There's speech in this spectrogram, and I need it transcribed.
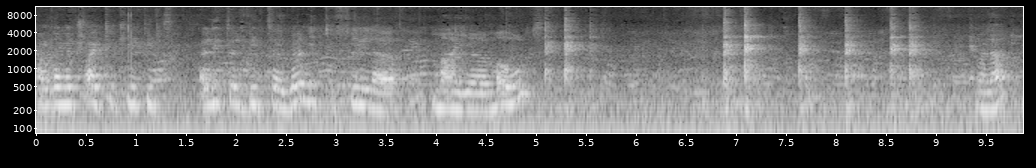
I'm going to try to keep it a little bit uh, runny to fill uh, my uh, mold. Voilà.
